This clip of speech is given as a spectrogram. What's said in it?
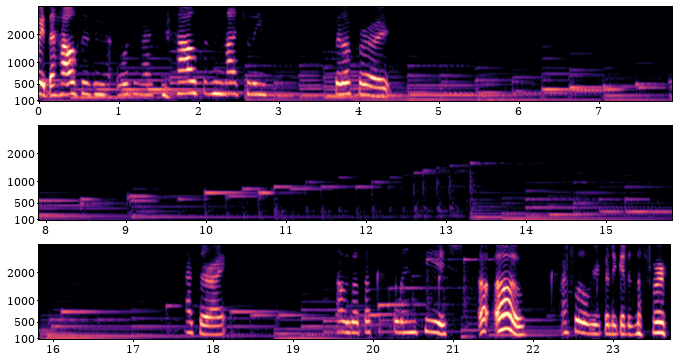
Wait, the house isn't wasn't that the house isn't actually put up right. That's alright. Now we got Dr. Glenn Pierce. Uh oh! I thought we were gonna get in the first.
